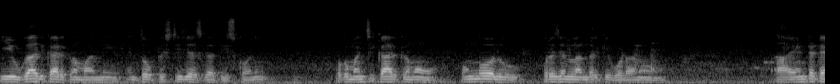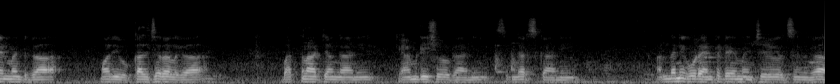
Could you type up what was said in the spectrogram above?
ఈ ఉగాది కార్యక్రమాన్ని ఎంతో ప్రెస్టీజియస్గా తీసుకొని ఒక మంచి కార్యక్రమం ఒంగోలు ప్రజనులందరికీ కూడాను ఆ, ఎంటర్టైన్మెంట్గా మరియు కల్చరల్గా భరతనాట్యం కానీ కామెడీ షో కానీ సింగర్స్ కానీ అందరినీ కూడా ఎంటర్టైన్మెంట్ చేయవలసిందిగా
